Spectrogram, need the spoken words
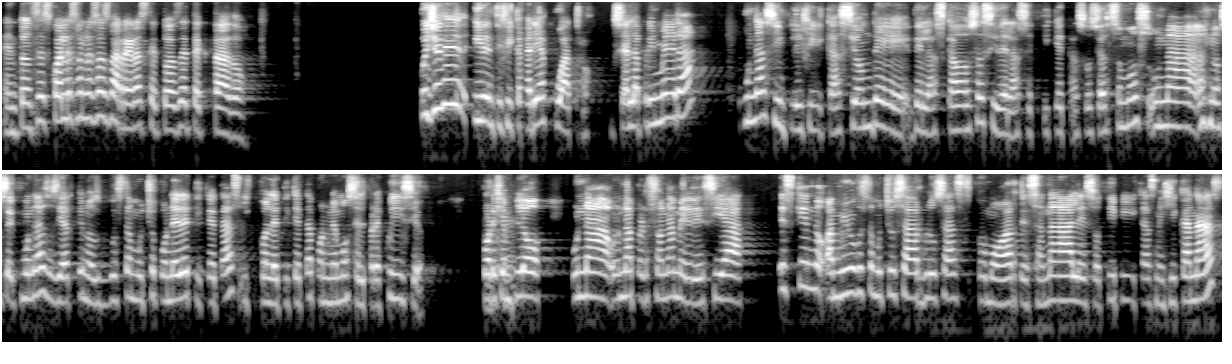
Entonces, ¿cuáles son esas barreras que tú has detectado? Pues yo identificaría cuatro. O sea, la primera, una simplificación de, de, las causas y de las etiquetas. O sea, somos una, no sé, como una sociedad que nos gusta mucho poner etiquetas y con la etiqueta ponemos el prejuicio. Por ejemplo, una, una persona me decía, es que no, a mí me gusta mucho usar blusas como artesanales o típicas mexicanas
